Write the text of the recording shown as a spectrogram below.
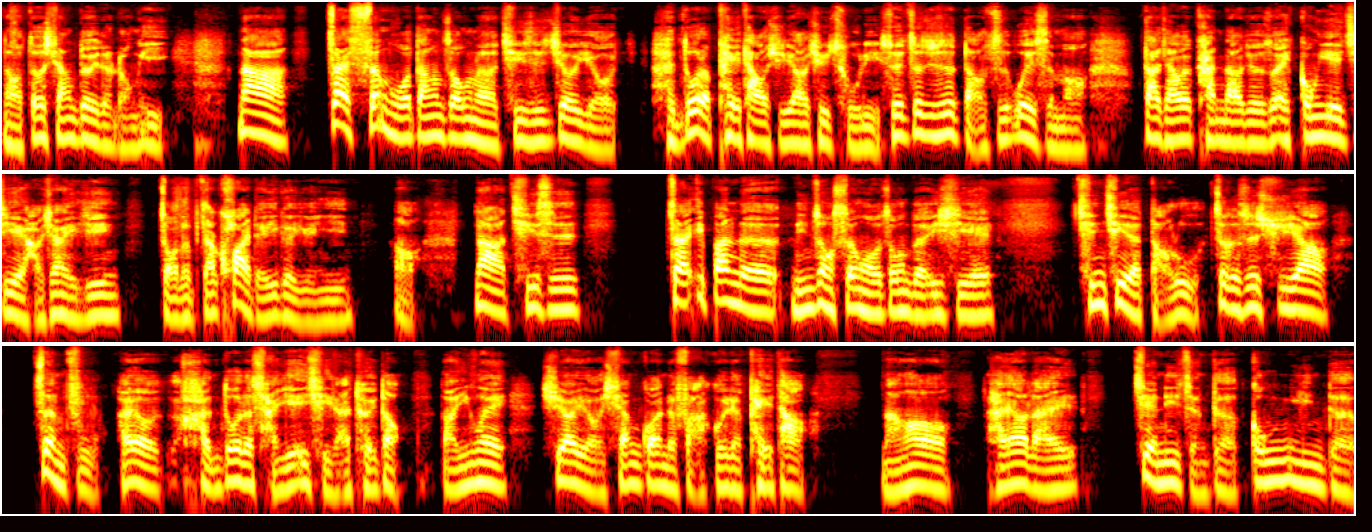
哦，都相对的容易。那在生活当中呢，其实就有很多的配套需要去处理，所以这就是导致为什么大家会看到，就是说，哎，工业界好像已经走得比较快的一个原因哦。那其实，在一般的民众生活中的一些氢气的导入，这个是需要政府还有很多的产业一起来推动啊，因为需要有相关的法规的配套，然后。还要来建立整个供应的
